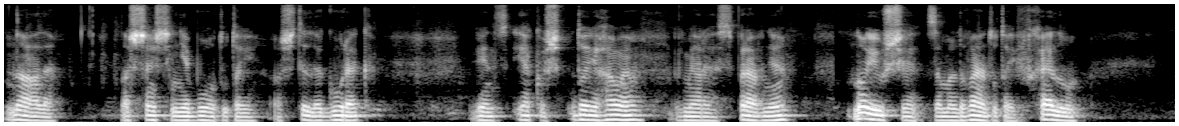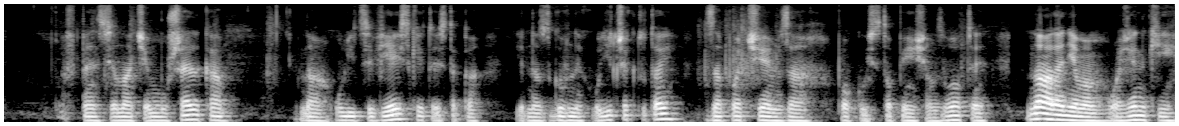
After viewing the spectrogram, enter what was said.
No ale na szczęście nie było tutaj aż tyle górek, więc jakoś dojechałem w miarę sprawnie. No i już się zameldowałem tutaj w Helu, w pensjonacie Muszelka na ulicy Wiejskiej. To jest taka jedna z głównych uliczek tutaj. Zapłaciłem za pokój 150 zł. No ale nie mam łazienki.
